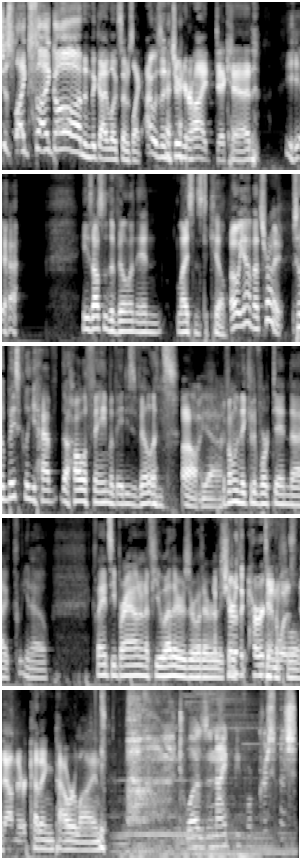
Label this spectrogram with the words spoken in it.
just like Saigon. And the guy looks at him, and is like, "I was in junior high, dickhead." Yeah. He's also the villain in License to Kill. Oh yeah, that's right. So basically, you have the Hall of Fame of 80s villains. Oh yeah. If only they could have worked in, uh, you know, Clancy Brown and a few others or whatever. I'm They sure the have Kurgan was full- down there cutting power lines. Twas the night before Christmas,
